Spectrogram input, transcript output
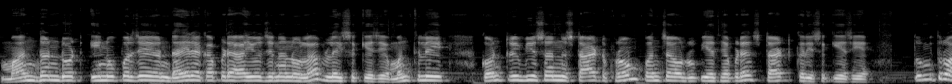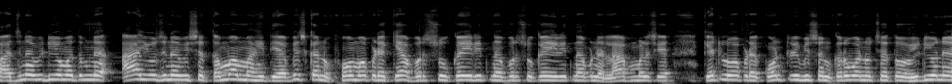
માનધન ડોટ ઇન ઉપર જઈ અને ડાયરેક્ટ આપણે આ યોજનાનો લાભ લઈ શકીએ છીએ. મંથલી કોન્ટ્રીબ્યુશન સ્ટાર્ટ ફ્રોમ પંચાવન રૂપિયાથી આપણે સ્ટાર્ટ કરી શકીએ છીએ. તો મિત્રો, આજના વિડીયોમાં તમને આ યોજના વિશે તમામ માહિતી આપીશ કારણ ફોર્મ આપણે ક્યાં ભરશું, કઈ રીતના ભરશું, કઈ રીતના આપણને લાભ મળશે, કેટલું આપણે કોન્ટ્રીબ્યુશન કરવાનું છે, તો વિડીયોને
